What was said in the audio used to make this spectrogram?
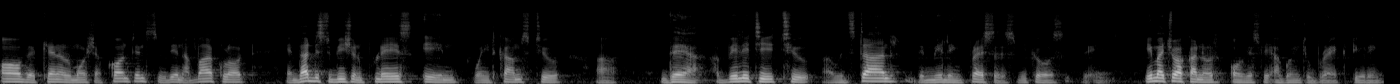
of the kernel moisture contents within a backlot, and that distribution plays in when it comes to uh, their ability to uh, withstand the milling process because the Immature kernels obviously are going to break during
